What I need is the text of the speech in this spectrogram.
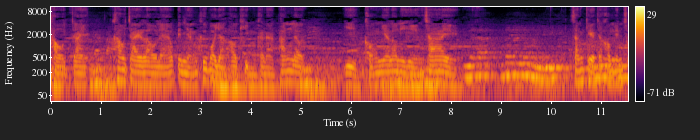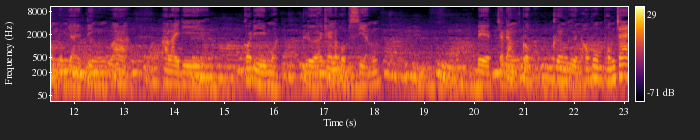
เข้าใจเข้าใจเราแล้วเป็นอย่างคือบออย่ากเอาทิมขนาดพังแล้วอีกของเมียเรานี่เองใช่ สังเกตจากคอมเมนต์ชมรมใหญ่ติงว่าอะไรดีก็ดีหมด เหลือแค่ระบบเสียง เบสจะดังกลบเครื่องอื่นเอาผมผมแจ้ง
